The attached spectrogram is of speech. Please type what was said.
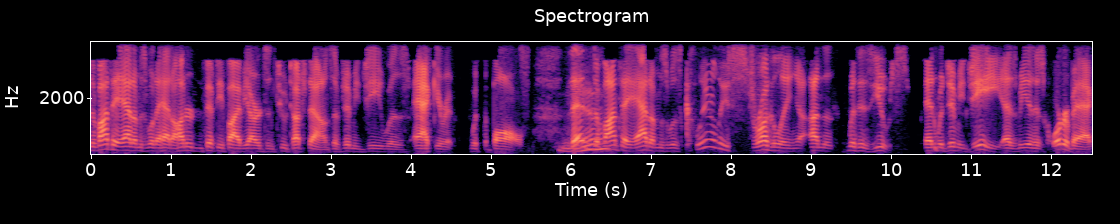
Davante Adams would have had 155 yards and two touchdowns if Jimmy G was accurate with the balls. Then Yeah. Davante Adams was clearly struggling on the with his use and with Jimmy G as being his quarterback.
